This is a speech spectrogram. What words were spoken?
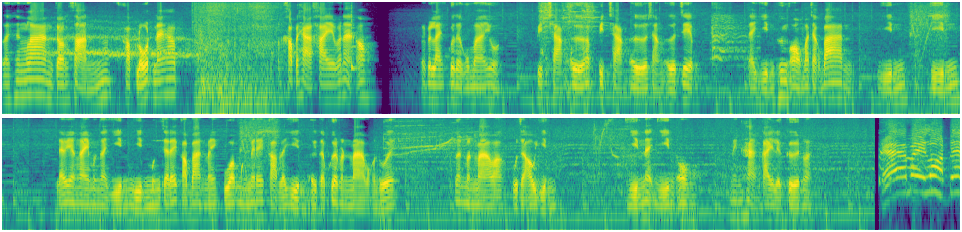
แล้วข้างล่างจอนสันขับรถนะครับ ขับไปหาใครวะน่ะเอ้าไม่เป็นไร กูแต่กูมาอยู่ ปิดช้างเออครับ ปิดช้างเออช้างเออเจ็บ แต่หยินเพิ่งออกมาจากบ้าน หยินหยิน แล้วยังไงมึงอะหยินหยินมึงจะได้กลับบ้านไหมกูว่ามึงไม่ได้กลับแล้วหยินเออแต่เพื่อนมันมาบอกคนด้วย เพื่อนมันมาว่ะกูจะเอาหยินหยินอะหยินโอ้แม่งห่างไกลเหลือเกินว่ะแกไม่รอดแน่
